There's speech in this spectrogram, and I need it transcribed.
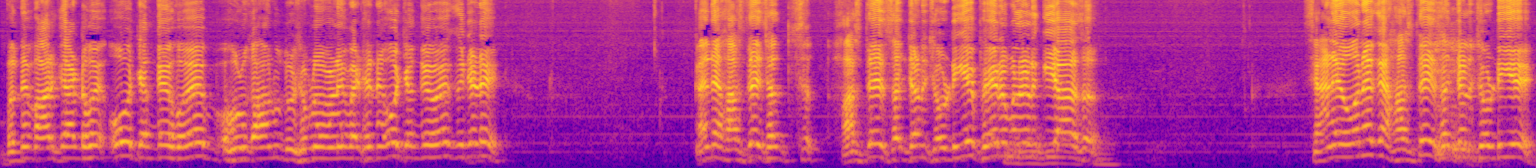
ਬੰਦੇ ਮਾਰ ਕੇ ਅੱਡ ਹੋਏ, ਉਹ ਚੰਗੇ ਹੋਏ, ਹੁਣ ਕਹਾਂ ਨੂੰ ਦੁਸ਼ਮਣ ਬਣੇ ਬੈਠੇ ਨੇ, ਉਹ ਚੰਗੇ ਹੋਏ ਕਿ ਜਿਹੜੇ ਕਹਿੰਦੇ ਹੱਸਦੇ ਹੱਸਦੇ ਸੱਜਣ ਛੋਡੀਏ, ਫੇਰ ਮਿਲਣ ਕੀ ਆਸ? ਸਿਆਣੇ ਉਹਨੇ ਕਿ ਹੱਸਦੇ ਸੱਜਣ ਛੋਡੀਏ,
